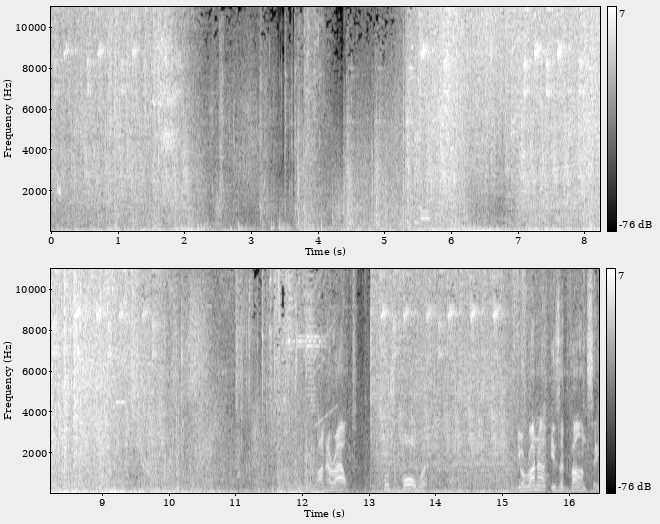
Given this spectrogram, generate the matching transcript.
it! Runner out. Push forward. Your runner is advancing.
